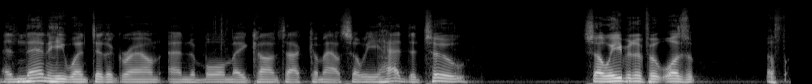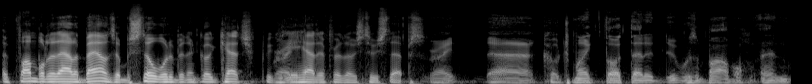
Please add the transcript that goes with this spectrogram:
and Mm-hmm. then he went to the ground, and the ball made contact, come out. So he had the two. So even if it was a, a f- it fumbled it out of bounds, it was still would have been a good catch because he Right. had it for those two steps. Right. Uh, Coach Mike thought that it, it was a bobble, and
